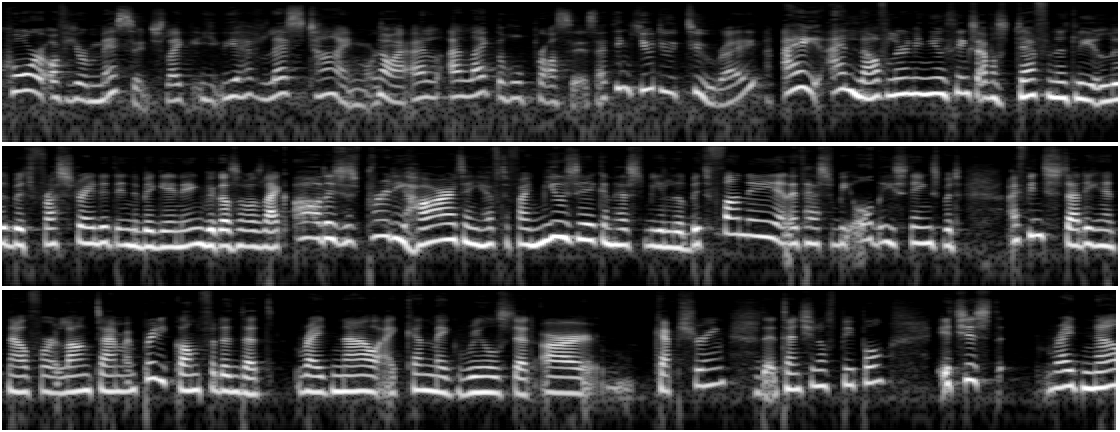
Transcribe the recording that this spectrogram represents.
core of your message. Like you, you have less time or no I, I like the whole process. I think you do too right? I i love learning new things. I was definitely a little bit frustrated in the beginning because i was like oh this is pretty hard and you have to find music and it has to be a little bit funny and it has to be all these things. But i've been studying it now for a long time. I'm pretty confident confident that right now I can make reels that are capturing the attention of people. It's just right now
